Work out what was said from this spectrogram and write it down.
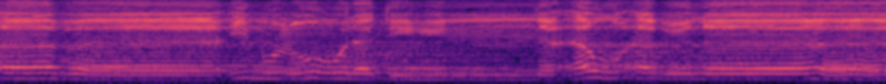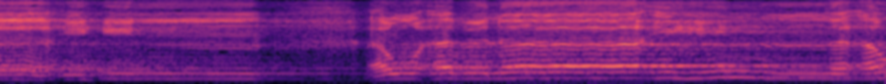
آباء بعولتهن أو أبنائهن أو أبنائهن أو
